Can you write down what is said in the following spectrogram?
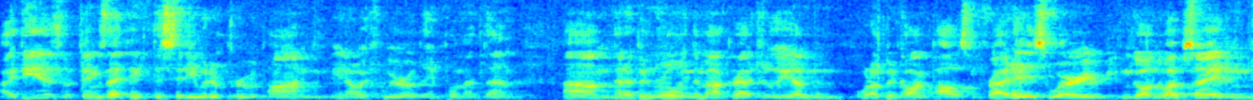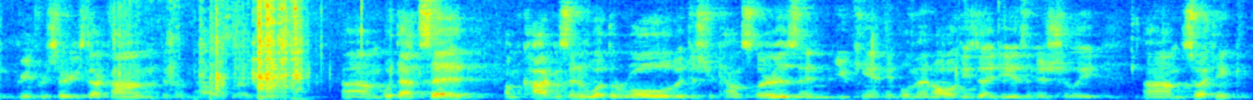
ideas of things I think the city would improve upon, you know, if we were to implement them. Um, and I've been rolling them out gradually on what I've been calling Policy Fridays, where you can go on the website and greenforsyracuse.com, different policy ideas. Um, with that said, I'm cognizant of what the role of a district councilor is, and you can't implement all of these ideas initially. Um, so I think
